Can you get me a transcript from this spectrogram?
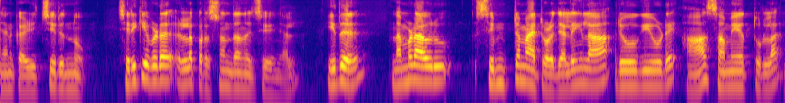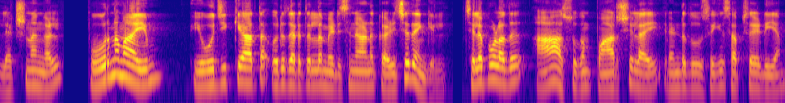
ഞാൻ കഴിച്ചിരുന്നു. ശരിക്കും ഇവിടെ ഉള്ള പ്രശ്നം എന്താണെന്ന് വെച്ച് കഴിഞ്ഞാൽ ഇത് നമ്മുടെ ആ ഒരു സിംറ്റമാറ്റോളജി അല്ലെങ്കിൽ ആ രോഗിയുടെ ആ സമയത്തുള്ള ലക്ഷണങ്ങൾ പൂർണമായും യോജിക്കാത്ത ഒരു തരത്തിലുള്ള മെഡിസിനാണ് കഴിച്ചതെങ്കിൽ ചിലപ്പോൾ അത് ആ അസുഖം പാർഷ്യലായി രണ്ട് ദിവസത്തേക്ക് സബ്സൈഡ് ചെയ്യാം.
